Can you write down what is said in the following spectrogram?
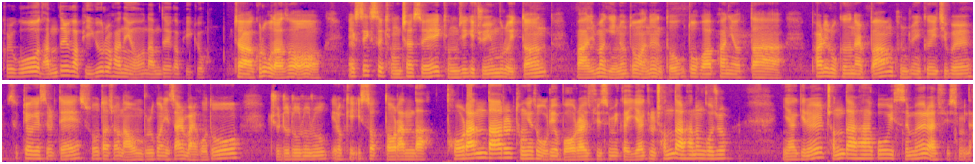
그리고 남들과 비교를 하네요. 남들과 비교. 자 그러고 나서 XX 경찰서의 경제계 주임으로 있던 마지막 2년 동안은 더욱더 화판이었다. 8.15 그날 밤 군중이 그의 집을 습격했을 때 쏟아져 나온 물건이 쌀 말고도 주르르르륵 이렇게 있었더란다. 더란다를 통해서 우리가 뭘 알 수 있습니까? 이야기를 전달하는 거죠. 이야기를 전달하고 있음을 알 수 있습니다.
